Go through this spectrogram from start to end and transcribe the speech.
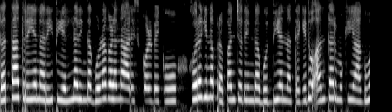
ದತ್ತಾತ್ರೇಯನ ರೀತಿ ಎಲ್ಲರಿಂದ ಗುಣಗಳನ್ನು ಆರಿಸಿಕೊಳ್ಬೇಕು. ಹೊರಗಿನ ಪ್ರಪಂಚದಿಂದ ಬುದ್ಧಿಯನ್ನ ತೆಗೆದು ಅಂತರ್ಮುಖಿಯಾಗುವ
